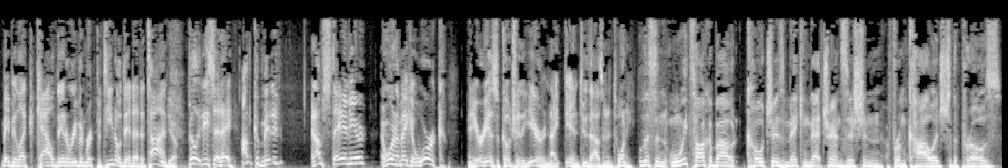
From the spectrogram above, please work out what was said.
maybe like Cal did or even Rick Pitino did at a time. Yeah. Billy D said, hey, I'm committed and I'm staying here and we're going to make it work. And here he is, the coach of the year in, 19, in 2020. Listen, when we talk about coaches making that transition from college to the pros,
